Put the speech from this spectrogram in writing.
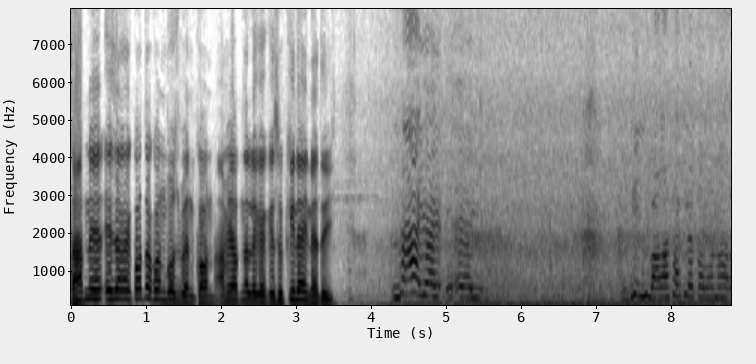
তা আপনি এই জায়গায় কতক্ষণ বসবেন কোন? আমি আপনার লেগে কিছু কিনাই না দেই। না এই- এই- এই দিন বালা থাকলে তখন আর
